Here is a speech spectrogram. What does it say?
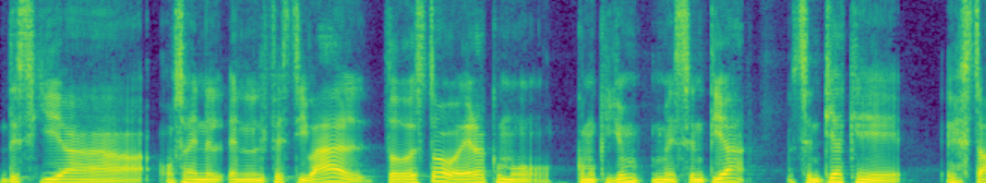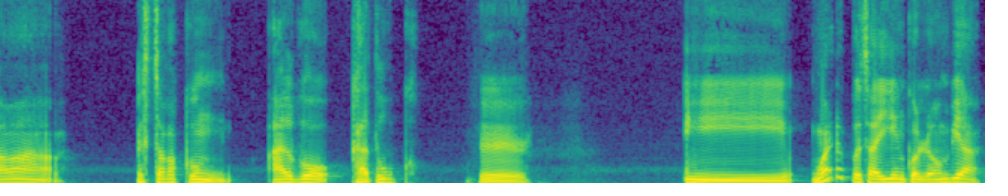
decía, o sea, en el, en el festival, todo esto era como, como que yo me sentía, sentía que estaba, estaba con algo caduco. Y bueno, pues ahí en Colombia,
